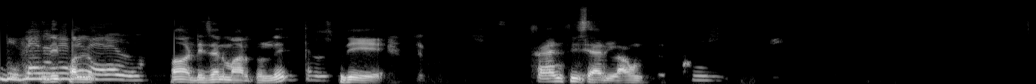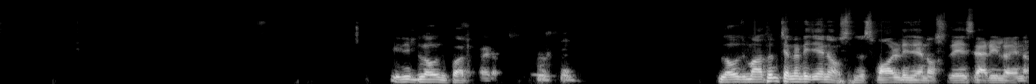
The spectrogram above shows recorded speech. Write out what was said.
డిజైన్ ఇది పళ్ళు. డిజైన్ మారుతుంది. ఇది ఫ్యాన్సీ శారీ లా ఉంటుంది. ఇది బ్లౌజ్ పార్ట్ మేడం. బ్లౌజ్ మాత్రం చిన్న డిజైన్ వస్తుంది. స్మాల్ డిజైన్ వస్తుంది. ఏ శారీలో అయినా.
